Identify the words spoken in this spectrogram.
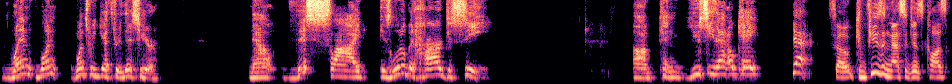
when one once we get through this here, now, this slide is a little bit hard to see. Um, can you see that okay? Yeah. So confusing messages cause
